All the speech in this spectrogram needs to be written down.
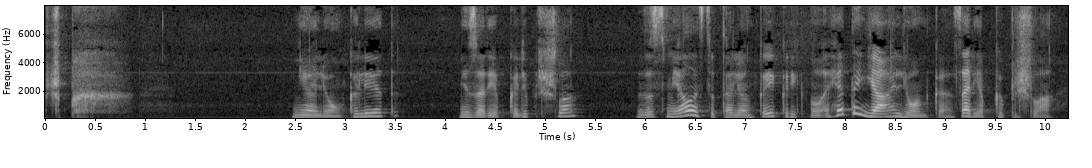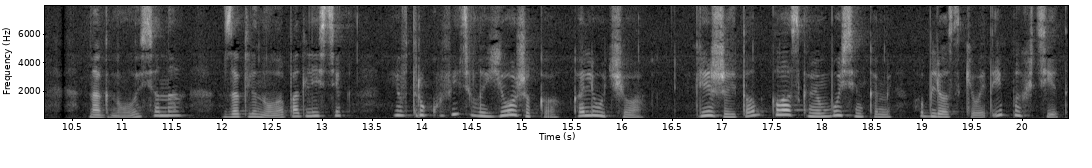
Шпх! Не Аленка ли это? Не за репкой ли пришла? Засмеялась тут Аленка и крикнула, «Это я, Аленка, за репкой пришла». Нагнулась она, заглянула под листик и вдруг увидела ежика колючего – Лежит он глазками, бусинками, поблескивает и пыхтит.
